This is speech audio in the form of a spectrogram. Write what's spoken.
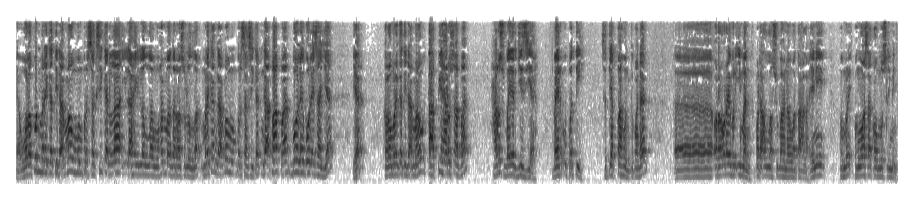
Ya, walaupun mereka tidak mau mempersaksikan la ilaha illallah Muhammad Rasulullah, mereka nggak mau mempersaksikan, nggak apa-apa, boleh-boleh saja. Ya, kalau mereka tidak mau, tapi harus apa? Harus bayar jizyah, bayar upeti setiap tahun kepada eh, orang-orang uh, yang beriman kepada Allah Subhanahu wa taala. Ini penguasa kaum muslimin.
